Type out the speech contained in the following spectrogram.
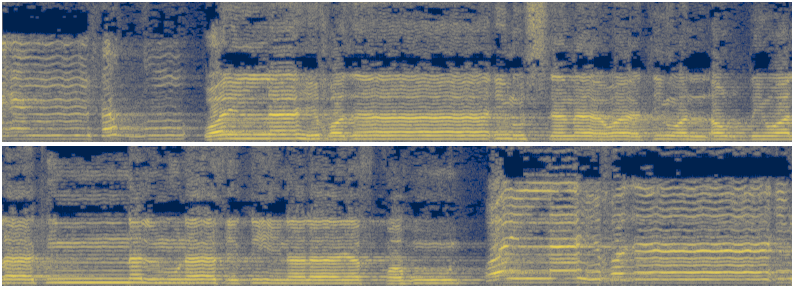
حتى ينفضوا ولله خزائن السماوات والأرض ولكن المنافقين لا يفقهون. ولله خزائن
